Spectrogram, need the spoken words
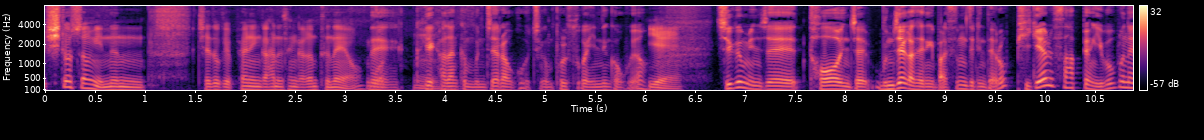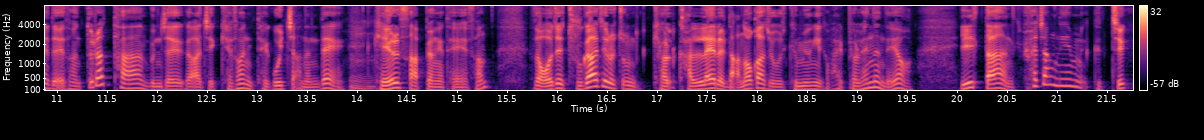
실효성이 있는 제도 개편인가 하는 생각은 드네요. 네, 뭐, 그게 음. 가장 큰 문제라고 지금 볼 수가 있는 거고요. 예. 지금 이제 더 이제 문제가 되는 게 말씀드린 대로 비계열사 합병 이 부분에 대해서는 뚜렷한 문제가 아직 개선이 되고 있지 않은데 음. 계열사 합병에 대해선 그래서 어제 두 가지로 좀 결, 갈래를 나눠가지고 금융위가 발표를 했는데요. 일단 회장님 그 즉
